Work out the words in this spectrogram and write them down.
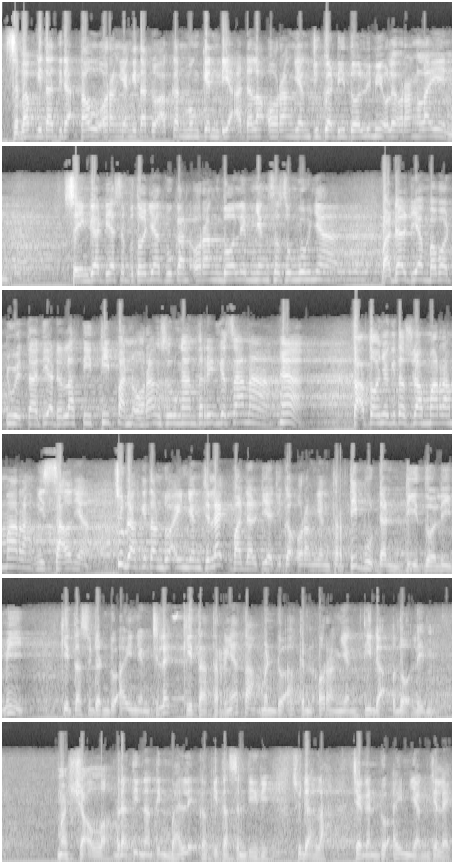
Sebab kita tidak tahu orang yang kita doakan mungkin dia adalah orang yang juga didolimi oleh orang lain. Sehingga dia sebetulnya bukan orang dolim yang sesungguhnya. Padahal dia membawa duit tadi adalah titipan orang suruh nganterin ke sana tak taunya kita sudah marah-marah misalnya. Sudah kita doain yang jelek padahal dia juga orang yang tertipu dan didolimi. Kita sudah doain yang jelek kita ternyata mendoakan orang yang tidak dolim. Masya Allah berarti nanti balik ke kita sendiri. Sudahlah jangan doain yang jelek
